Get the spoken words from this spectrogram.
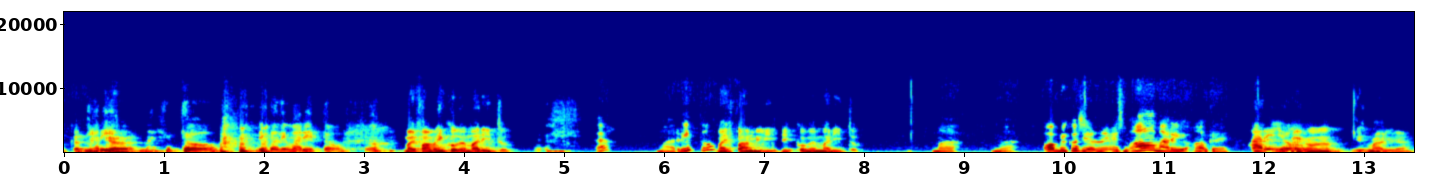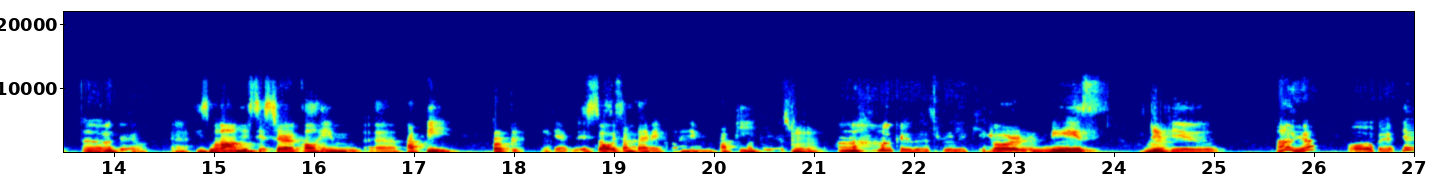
okay. Mari- Katika. marito they call you marito My family call me marito. Marito? My family, they call me marito. Ma, ma. Oh, because your name is oh Mario. Okay. Mario I call him- It's Mario, yeah. Uh, okay. Uh, his mom his sister call him uh, papi Papi. Yeah. yeah so Oh. sometimes i call him papi Okay, that's. Yeah. Uh, okay, that's really cute. your niece Yeah. nephew Ah, yeah. Oh, okay. Yeah.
